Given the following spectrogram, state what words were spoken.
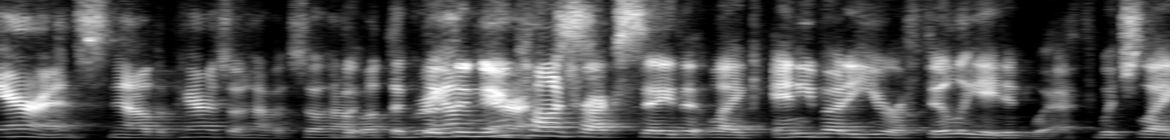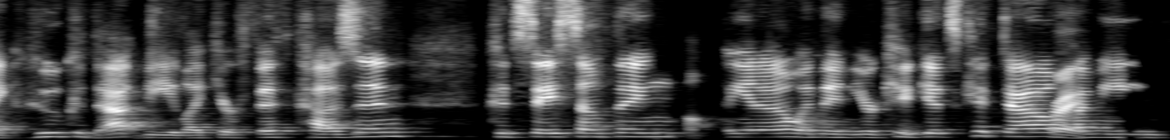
parents now. The parents don't have it. So how but, about the grandparents? But the new contracts say that like anybody you're affiliated with, which like who could that be? Like your fifth cousin could say something, you know, and then your kid gets kicked out. Right. I mean,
